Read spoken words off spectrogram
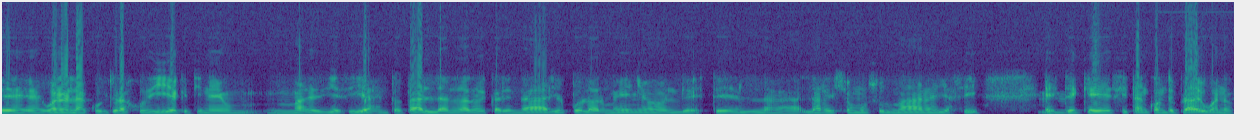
eh, bueno, la cultura judía que tiene más de 10 días en total a lo largo del calendario, el pueblo armenio, este, la, religión musulmana y así, este, que sí están contemplados y bueno,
